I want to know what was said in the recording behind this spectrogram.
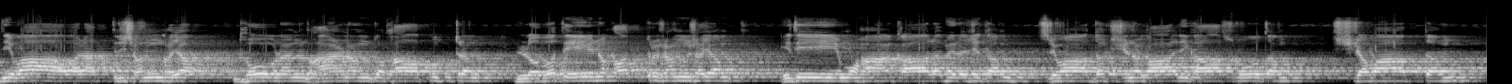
दिवावरात्रिसन्धय धोणं धारणं तथा पुत्रं लभतेन अत्र संशयम् इति महाकालविरचितं श्रीमा दक्षिणकालिकाश्रोतं समाप्तम्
